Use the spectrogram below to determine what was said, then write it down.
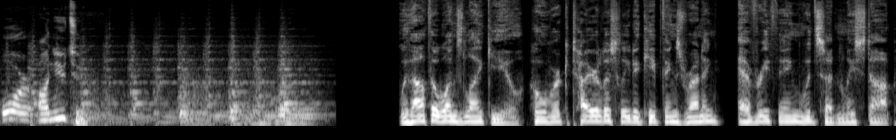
or on YouTube. Without the ones like you, who work tirelessly to keep things running, everything would suddenly stop.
